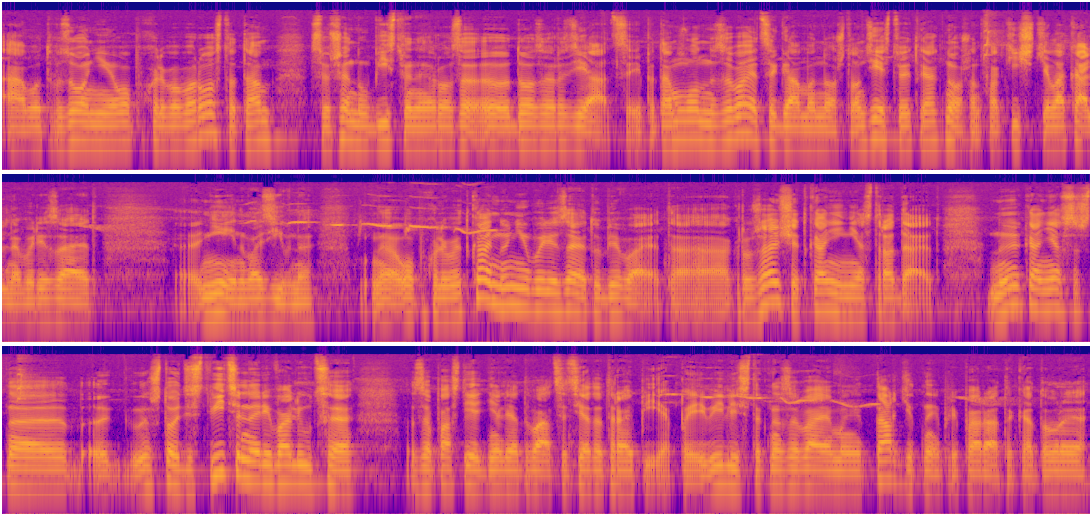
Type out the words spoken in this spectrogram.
а вот в зоне опухолевого роста там совершенно убийственная роза, э, доза радиации. Потому он называется гамма-нож, что он действует как нож, он фактически локально вырезает э, неинвазивно э, опухолевую ткань, но не вырезает, убивает, а окружающие ткани не страдают. Ну и, конечно, что действительно революция за последние лет 20 – это терапия. Появились так называемые таргетные препараты, которые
